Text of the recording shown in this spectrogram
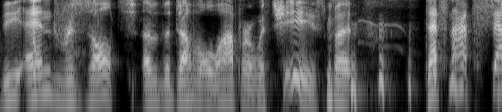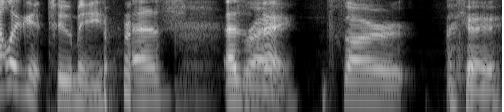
the end result of the double whopper with cheese but that's not selling it to me as as Right. a thing so okay.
